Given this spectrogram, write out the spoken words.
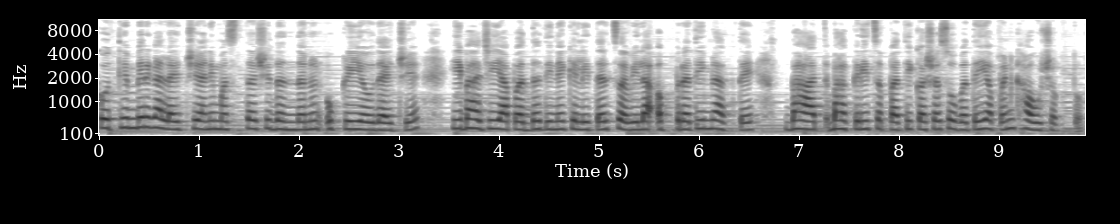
कोथिंबीर घालायची आणि मस्त अशी दणदणून उकळी येऊ द्यायची आहे. ही भाजी या पद्धतीने केली तर चवीला अप्रतिम लागते. भात भाकरी चपाती कशासोबतही आपण खाऊ शकतो.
